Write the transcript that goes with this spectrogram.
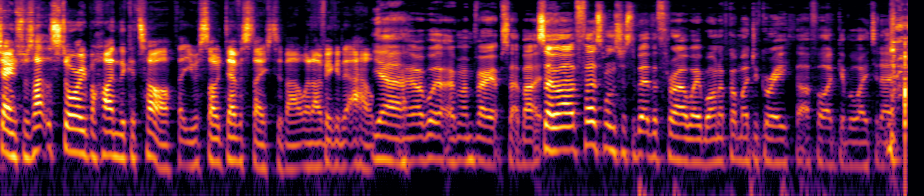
James, was that the story behind the guitar that you were so devastated about when I figured it out? Yeah, I, w- I'm I'm very upset about it. So uh, first one's just a bit of a throwaway one. I've got my degree that I thought I'd give away today.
